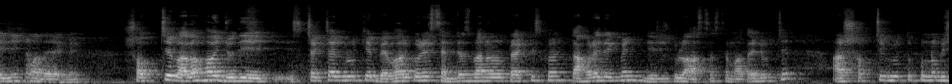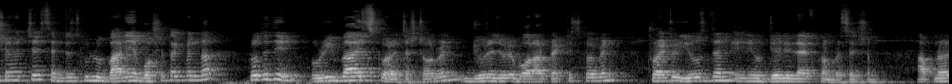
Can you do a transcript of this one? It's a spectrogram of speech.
এই জিনিসটা মাথায় রাখবেন। সবচেয়ে ভালো হয় যদি স্ট্রাকচারগুলোকে ব্যবহার করে সেন্টেন্স বানানোর প্র্যাকটিস করেন তাহলে দেখবেন জিনিসগুলো আস্তে আস্তে মাথায় ঢুকছে। আর সবচেয়ে গুরুত্বপূর্ণ বিষয় হচ্ছে সেন্টেন্সগুলো বানিয়ে বসে থাকবেন না, প্রতিদিন রিভাইজ করার চেষ্টা করবেন, জোরে জোরে বলার প্র্যাকটিস করবেন try to use them in your daily life conversation আপনার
